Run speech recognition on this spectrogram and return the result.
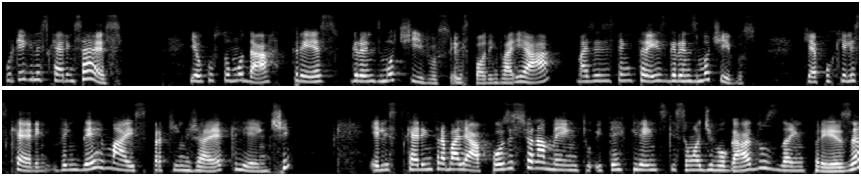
por que, que eles querem CS. E eu costumo dar três grandes motivos. Eles podem variar, mas existem três grandes motivos. Que é porque eles querem vender mais para quem já é cliente, eles querem trabalhar posicionamento e ter clientes que são advogados da empresa,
